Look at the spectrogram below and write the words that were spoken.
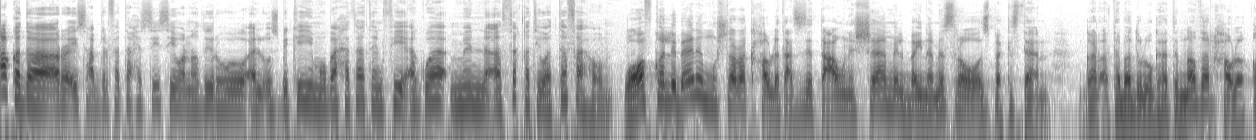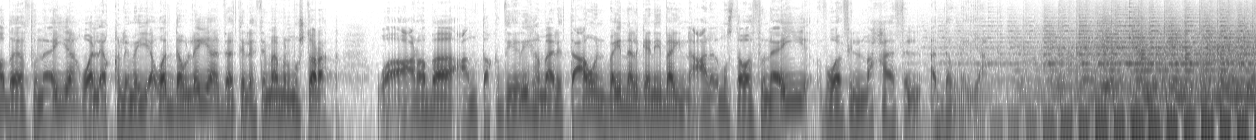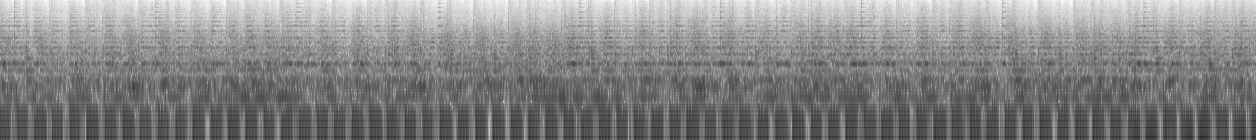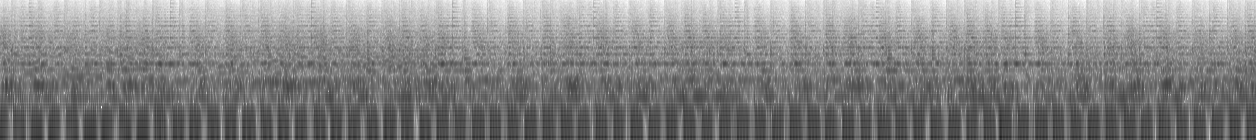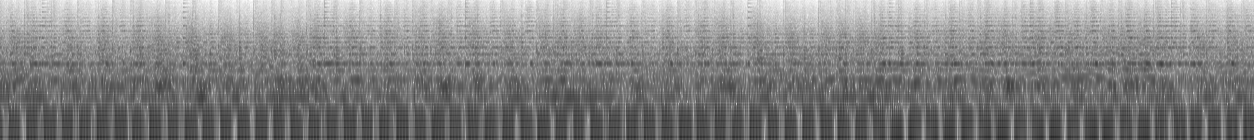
عقد الرئيس عبد الفتاح السيسي ونظيره الأوزبكي مباحثات في أجواء من الثقة والتفاهم. ووفقا لبيان مشترك حول تعزيز التعاون الشامل بين مصر وأوزبكستان. جرى تبادل وجهات النظر حول القضايا الثنائية والإقليمية والدولية ذات الاهتمام المشترك وأعرب عن تقديرهما للتعاون بين الجانبين على المستوى الثنائي وفي المحافل الدولية.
